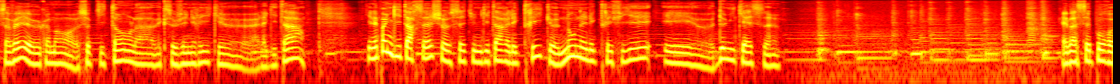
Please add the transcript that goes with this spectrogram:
Savez euh, comment euh, ce petit temps là avec ce générique euh, à la guitare, qui n'est pas une guitare sèche, c'est une guitare électrique non électrifiée et demi-caisse. Eh ben c'est pour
